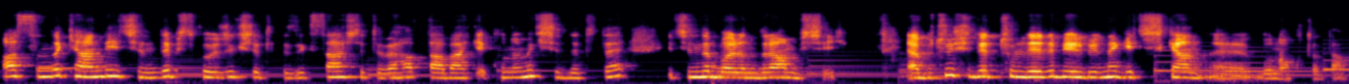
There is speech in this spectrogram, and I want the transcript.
aslında kendi içinde psikolojik şiddet, fiziksel şiddeti ve hatta belki ekonomik şiddeti de içinde barındıran bir şey. Yani bütün şiddet türleri birbirine geçişken e, bu noktada.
